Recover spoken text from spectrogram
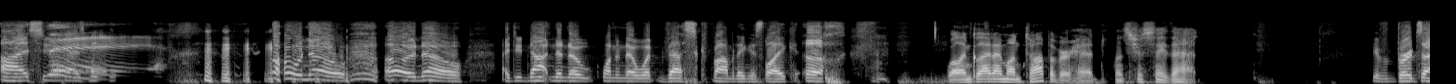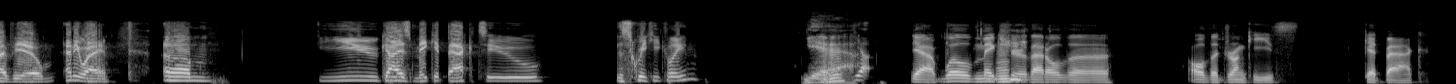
Uh, so you guys. Make, oh no! Oh no! I do not know, want to know what Vesk vomiting is like. Ugh. Well, I'm glad I'm on top of her head. Let's just say that. You have a bird's eye view. Anyway, um, you guys make it back to the squeaky clean. Yeah. yeah, Yeah, we'll make Mhm. sure that all the all the drunkies get back.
